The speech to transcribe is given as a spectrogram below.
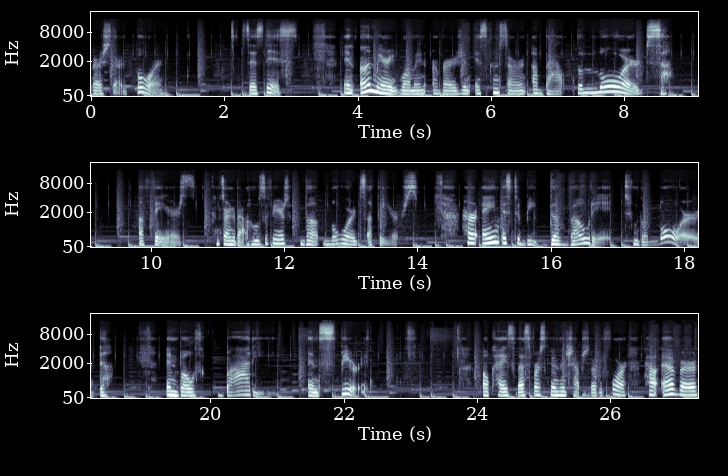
verse 34 says this An unmarried woman or virgin is concerned about the Lord's affairs. Concerned about whose affairs? The Lord's affairs. Her aim is to be devoted to the Lord in both body and spirit. Okay, so that's First Corinthians chapter 34. However,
